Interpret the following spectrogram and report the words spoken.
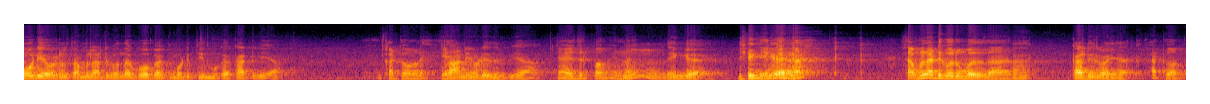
மோடி அவர்கள் தமிழ்நாட்டுக்கு வந்தால் கோபேக் மோடி திமுக காட்டுவியா? காட்டுவாங்களே. ராணியோட எதிர்ப்பியா? ஏன் எதிர்ப்பாங்க? என்ன? ம், எங்க? எங்க? எங்க தமிழ்நாட்டுக்கு வரும்போது தான் ஆ, காட்டிடுவாங்க. காட்டுவாங்க.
